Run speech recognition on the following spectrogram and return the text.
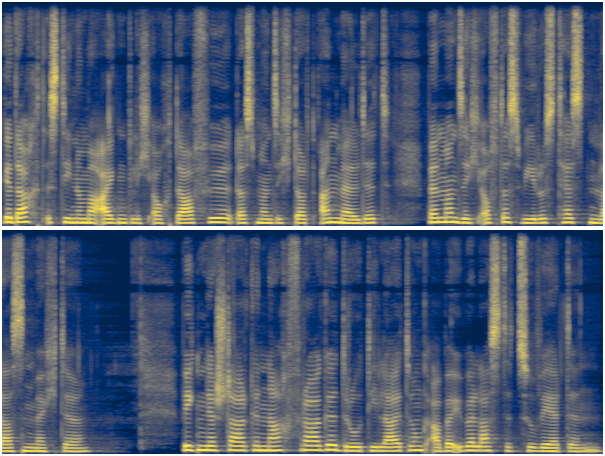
Gedacht ist die Nummer eigentlich auch dafür, dass man sich dort anmeldet, wenn man sich auf das Virus testen lassen möchte. Wegen der starken Nachfrage droht die Leitung aber überlastet zu werden.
